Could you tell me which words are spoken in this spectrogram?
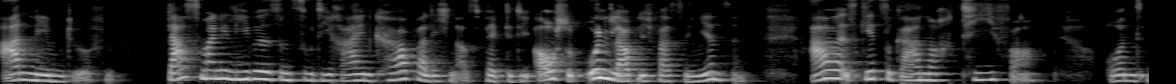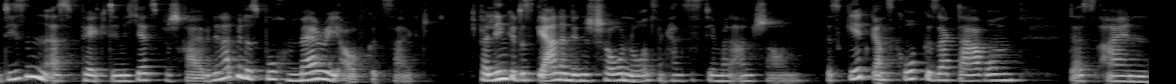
annehmen dürfen. Das, meine Liebe, sind so die rein körperlichen Aspekte, die auch schon unglaublich faszinierend sind. Aber es geht sogar noch tiefer. Und diesen Aspekt, den ich jetzt beschreibe, den hat mir das Buch Mary aufgezeigt. Ich verlinke das gerne in den Show Notes, dann kannst du es dir mal anschauen. Es geht ganz grob gesagt darum, dass ein,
